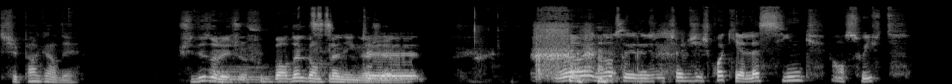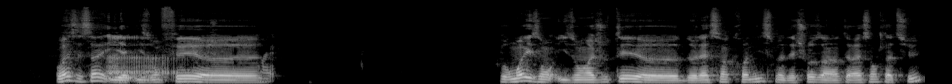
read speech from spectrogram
J'ai pas regardé. Je suis désolé, je fous le bordel dans le planning là. Ouais, ouais, non, je, crois qu'il y a l'async en Swift. Ouais, c'est ça, Euh, ils ont fait... euh, ouais. Pour moi, ils ont, ils ont ajouté euh, de l'asynchronisme, des choses intéressantes là-dessus.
